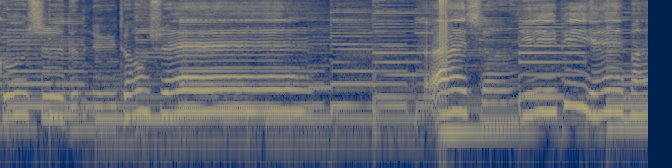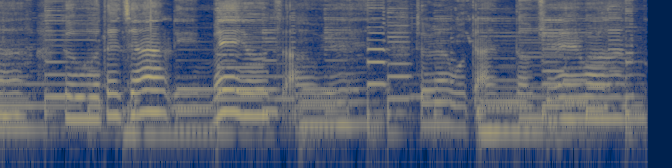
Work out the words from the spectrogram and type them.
故事的女同学。爱上一匹野马，可我的家里没有草原，这让我感到绝望，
